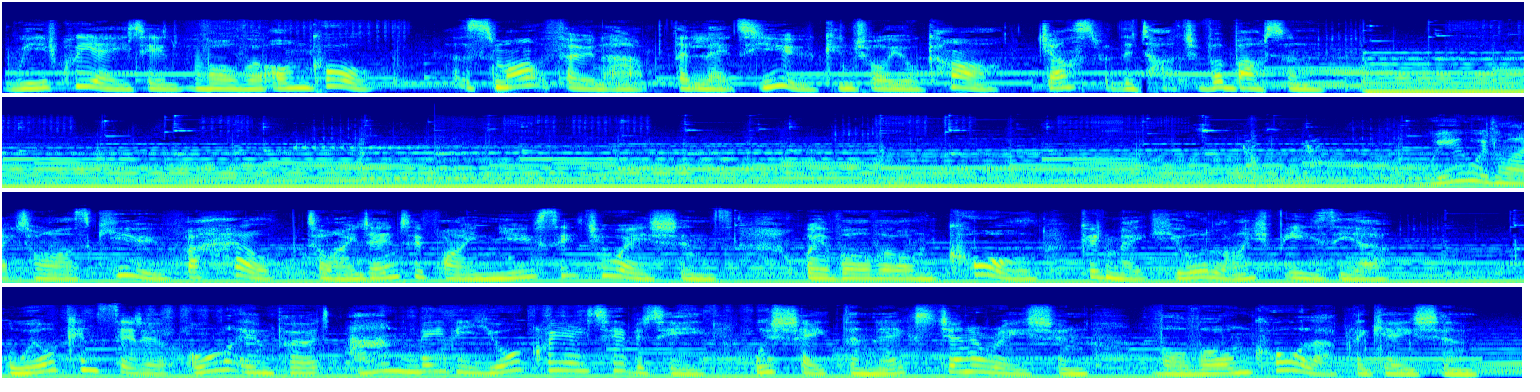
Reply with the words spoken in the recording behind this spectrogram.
We've created Volvo On Call, a smartphone app that lets you control your car just with the touch of a button. We would like to ask you for help to identify new situations where Volvo On Call could make your life easier. We'll consider all input and maybe your creativity will shape the next generation Volvo On Call application.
